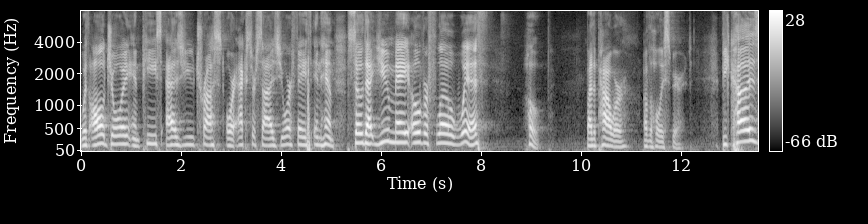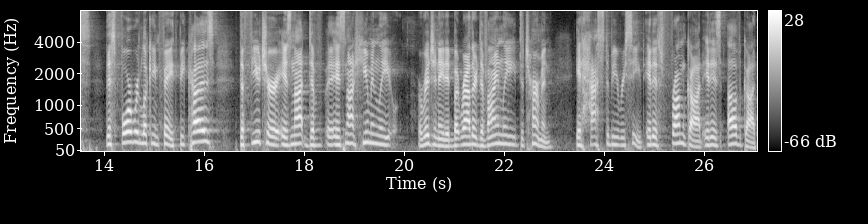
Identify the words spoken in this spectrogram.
with all joy and peace as you trust or exercise your faith in Him, so that you may overflow with hope by the power of the Holy Spirit because this forward looking faith, because the future is not, div- is not humanly originated, but rather divinely determined, it has to be received. It is from God, it is of God.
